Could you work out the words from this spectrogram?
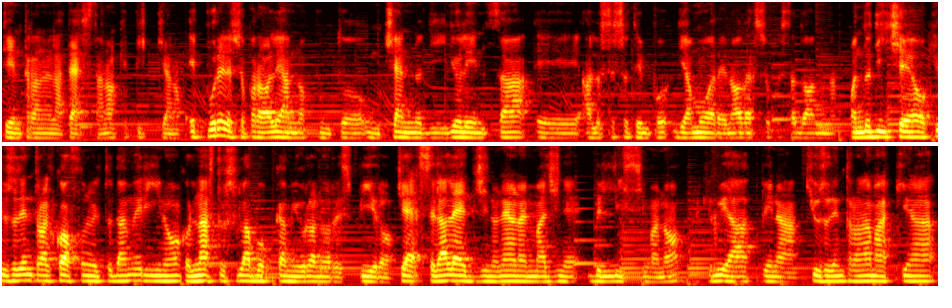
ti entrano nella testa, no? che picchiano. Eppure le sue parole hanno appunto un cenno di violenza e allo stesso tempo di amore no? verso questa donna. Quando dice ho chiuso dentro al cofano il tuo damerino, col nastro sulla bocca mi urlano il respiro. Cioè, se la leggi non è una immagine bellissima, no? Perché lui ha appena chiuso dentro una macchina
